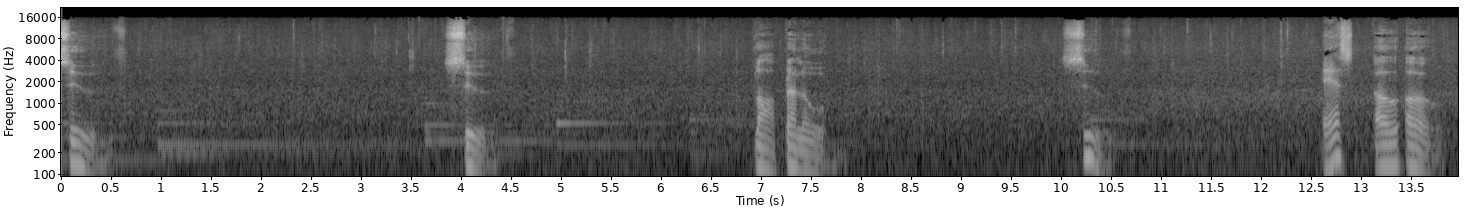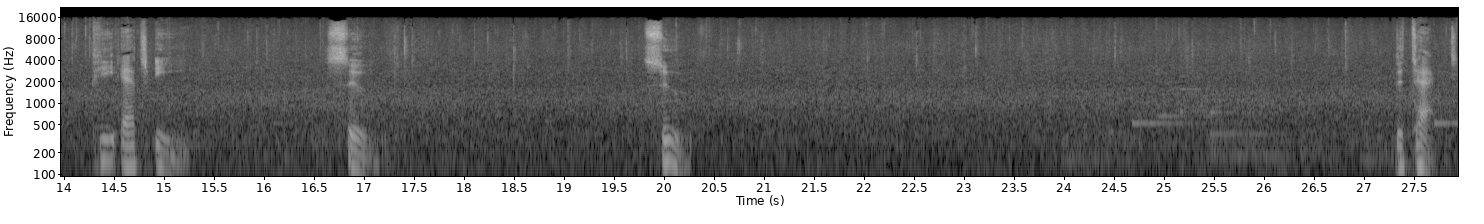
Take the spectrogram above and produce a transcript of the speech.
soothe soothe ปลอบประโลม soothe S O O T H E soothe soothe detect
